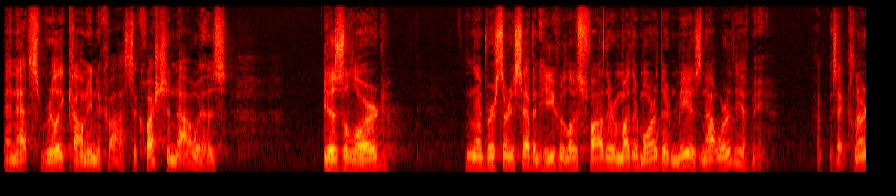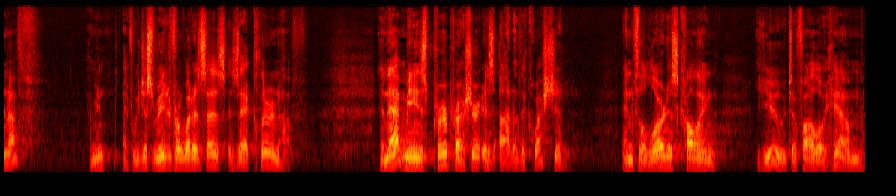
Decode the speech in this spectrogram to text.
And that's really counting the cost. The question now is Is the Lord, and then verse 37, he who loves father and mother more than me is not worthy of me? Is that clear enough? I mean, if we just read it for what it says, is that clear enough? And that means peer pressure is out of the question. And if the Lord is calling you to follow him,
